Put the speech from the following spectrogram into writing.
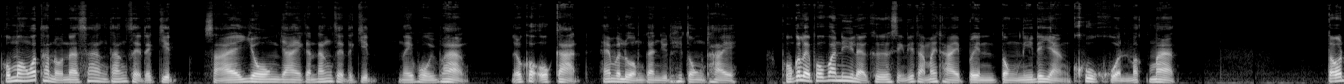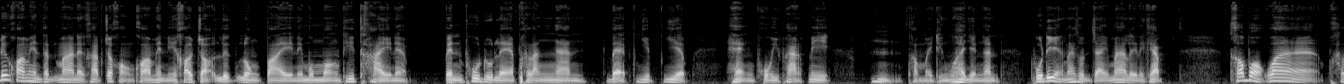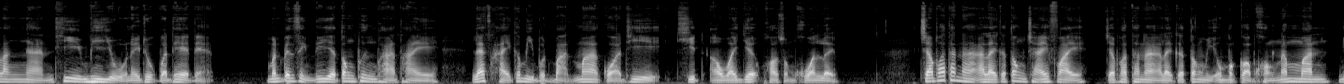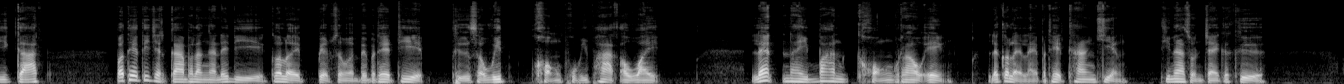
ผมมองว่าถนนนะสร้างทั้งเศรษฐกิจ สายโยงใยกันทั้งเศรษฐกิจในภูมิภาค แล้วก็โอกาสให้มารวมกันอยู่ที่ตรงไทย ผมก็เลยพบว่านี่แหละคือ สิ่งที่ทำให้ไทยเป็นตรงนี้ได้อย่างคู่ควรมาก ๆแต่ว่าด้วยความเห็นถัดมานะครับเจ้าของความเห็นนี้เขาเจาะลึกลงไปในมุมมองที่ไทยเนี่ย เป็นผู้ดูแลพลังงานแบบเงียบๆแห่งภูมิภาคนี้ทำไมถึงว่าอย่างนั้น พูดได้อย่างน่าสนใจมากเลยนะครับ เขาบอกว่าพลังงานที่มีอยู่ในทุกประเทศเนี่ย มันเป็นสิ่งที่จะต้องพึ่งพาไทย และไทยก็มีบทบาทมากกว่าที่คิดเอาไว้เยอะพอสมควรเลย จะพัฒนาอะไรก็ต้องใช้ไฟ จะพัฒนาอะไรก็ต้องมีองค์ประกอบของน้ำมัน มีก๊าซ ประเทศที่จัดการพลังงานได้ดี ก็เลยเปรียบเสมือนเป็นประเทศที่ถือสวิตของภูมิภาคเอาไว้ และในบ้านของเราเอง และก็หลาย ๆ ประเทศข้างเคียงที่น่าสนใจก็คือ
